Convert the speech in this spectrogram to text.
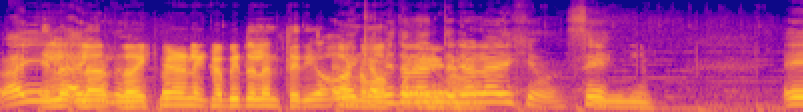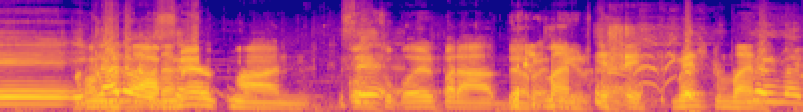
Ahí, Lo, ahí lo- lo- lo dijeron en el capítulo anterior. en el no capítulo anterior la dijimos. Sí. Sí. Eh, y claro, palabras. se- Meltman con Sí. su poder para derretirse. ese, Meltman. Melman,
